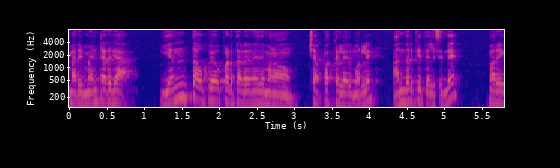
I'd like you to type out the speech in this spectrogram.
మరి మెంటర్గా ఎంత ఉపయోగపడతాడనేది మనం చెప్పక్కర్లేదు మురళి. అందరికీ తెలిసిందే. మరి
